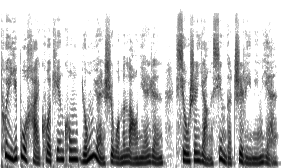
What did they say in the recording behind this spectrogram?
退一步，海阔天空永远是我们老年人修身养性的至理名言。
